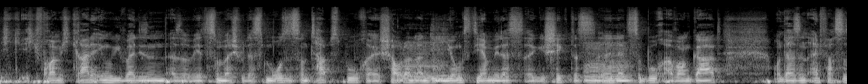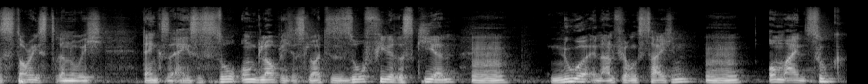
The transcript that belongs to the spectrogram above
ich, ich freue mich gerade irgendwie bei diesen, also jetzt zum Beispiel das Moses und Tabs Buch, äh, Shoutout mhm. an die mhm. Jungs, die haben mir das äh, geschickt, das äh, mhm. letzte Buch Avantgarde und da sind einfach so Stories drin, wo ich denke so, ey, es ist so unglaublich, dass Leute so viel riskieren, mhm. nur in Anführungszeichen, mhm. Um einen Zug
